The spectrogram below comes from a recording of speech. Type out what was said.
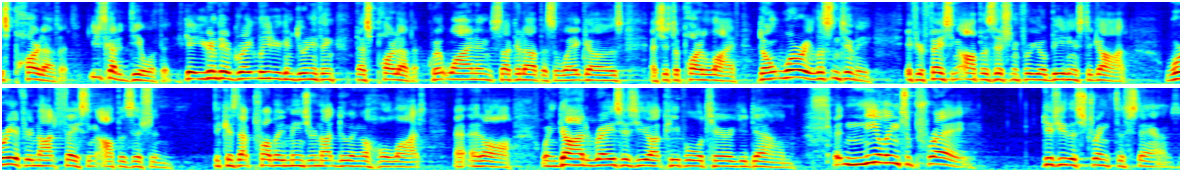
It's part of it. You just got to deal with it. You're going to be a great leader, you're going to do anything, that's part of it. Quit whining, suck it up. That's the way it goes. That's just a part of life. Don't worry, listen to me. If you're facing opposition for your obedience to God, Worry if you're not facing opposition, because that probably means you're not doing a whole lot at all. When God raises you up, people will tear you down. Kneeling to pray gives you the strength to stand.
